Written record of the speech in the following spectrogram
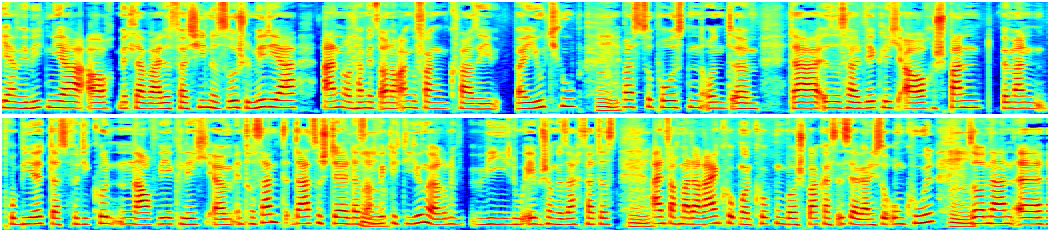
Ja, wir bieten ja auch mittlerweile verschiedene Social Media an und haben jetzt auch noch angefangen, quasi bei YouTube was zu posten. Und ähm, da ist es halt wirklich auch spannend, wenn man probiert, das für die Kunden auch wirklich ähm, interessant darzustellen, dass auch wirklich die Jüngeren, wie du eben schon gesagt hattest, einfach mal da reingucken und gucken, boah, Sparkasse ist ja gar nicht so uncool, sondern äh,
